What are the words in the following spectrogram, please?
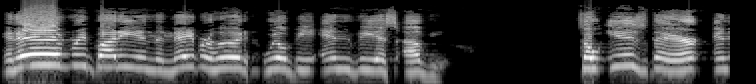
and everybody in the neighborhood will be envious of you. So is there an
